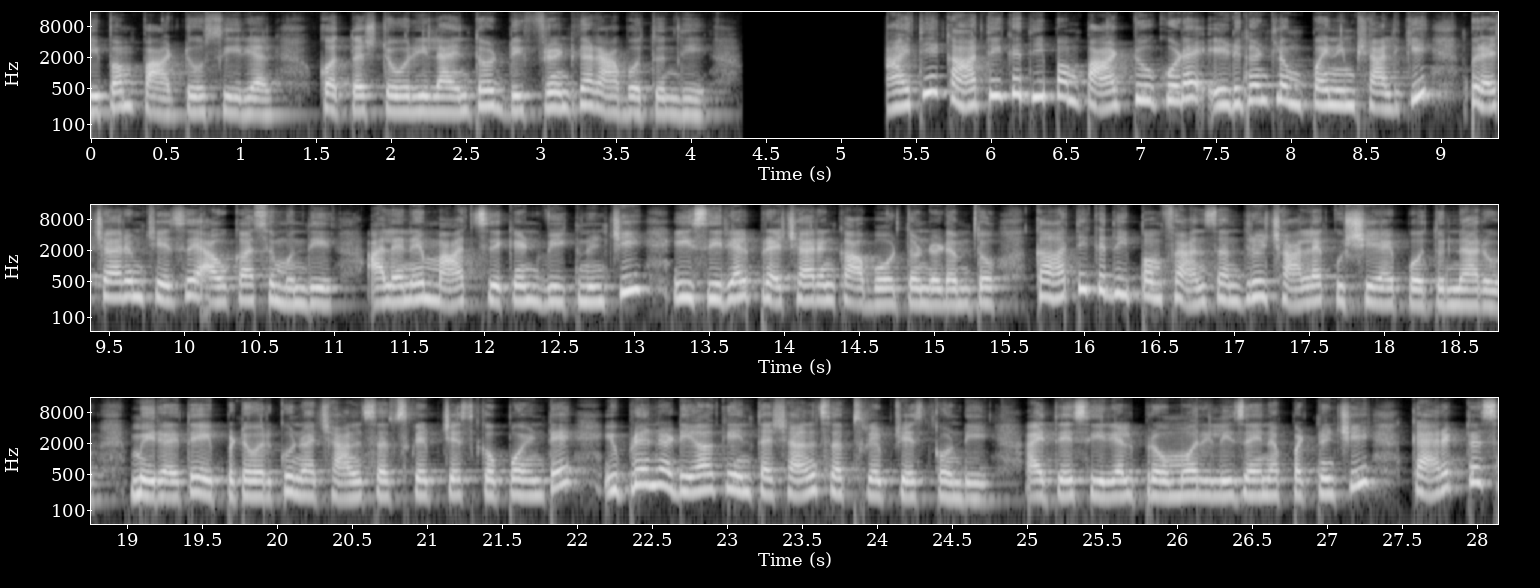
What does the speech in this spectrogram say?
Deepam part two serial. కొత్త స్టోరీ లైన్తో డిఫరెంట్గా రాబోతుంది. అయితే కార్తీక దీపం పార్ట్ టూ కూడా ఏడు గంటల ముప్పై నిమిషాలకి ప్రచారం చేసే అవకాశం ఉంది. అలానే మార్చ్ సెకండ్ వీక్ నుంచి ఈ సీరియల్ ప్రచారం కాబోతుండడంతో కార్తీక దీపం ఫ్యాన్స్ అందరూ చాలా ఖుషి అయిపోతున్నారు. మీరైతే ఇప్పటి వరకు నా ఛానల్ సబ్స్క్రైబ్ చేసుకోపోయింటే ఇప్పుడే నా డియాకి ఇంత ఛానల్ సబ్స్క్రైబ్ చేసుకోండి. అయితే సీరియల్ ప్రోమో రిలీజ్ అయినప్పటి నుంచి క్యారెక్టర్స్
